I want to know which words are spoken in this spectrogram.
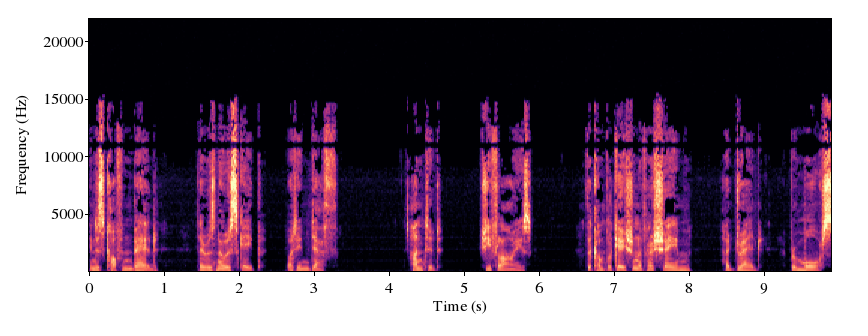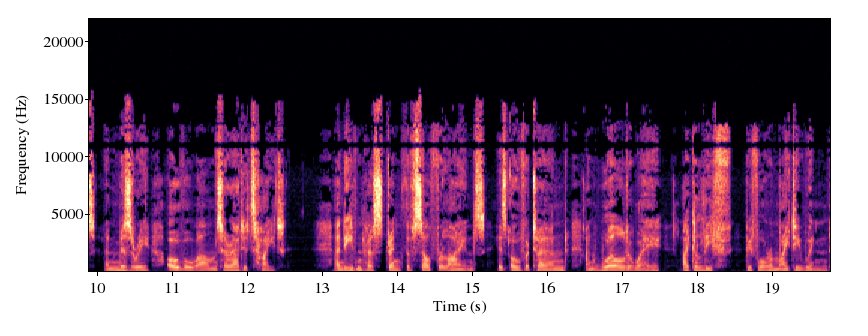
in his coffin bed, there is no escape but in death. Hunted, she flies. The complication of her shame, her dread, remorse, and misery overwhelms her at its height, and even her strength of self-reliance is overturned and whirled away like a leaf before a mighty wind.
